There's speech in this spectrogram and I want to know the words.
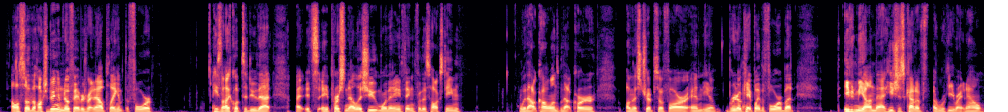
Also, the Hawks are doing him no favors right now, playing him at the four. He's not equipped to do that. Uh, it's a personnel issue more than anything for this Hawks team without Collins, without Carter on this trip so far. And, you know, Bruno can't play the four, but even beyond that, he's just kind of a rookie right now,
